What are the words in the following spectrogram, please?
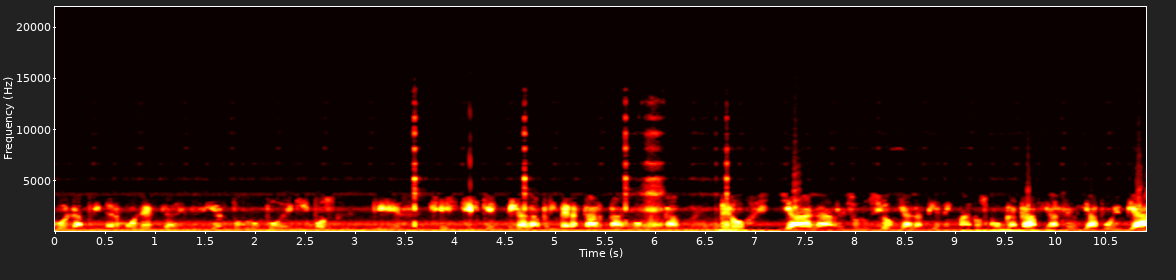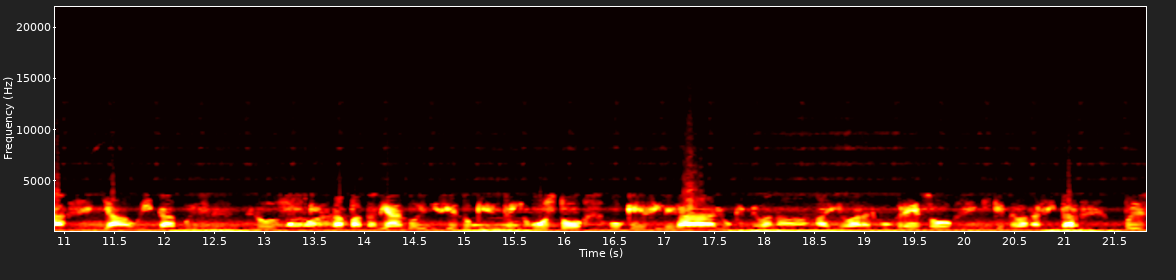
con la primer molestia de cierto grupo de equipos que es el, que tira la primera carta a CONCACAF. Pero ya la resolución ya la tiene en manos CONCACAF, ya, se, ya fue enviada, ya ahorita pues los que están pataleando y diciendo que está injusto o que es ilegal o que me van a, llevar al Congreso y que me van a citar, pues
